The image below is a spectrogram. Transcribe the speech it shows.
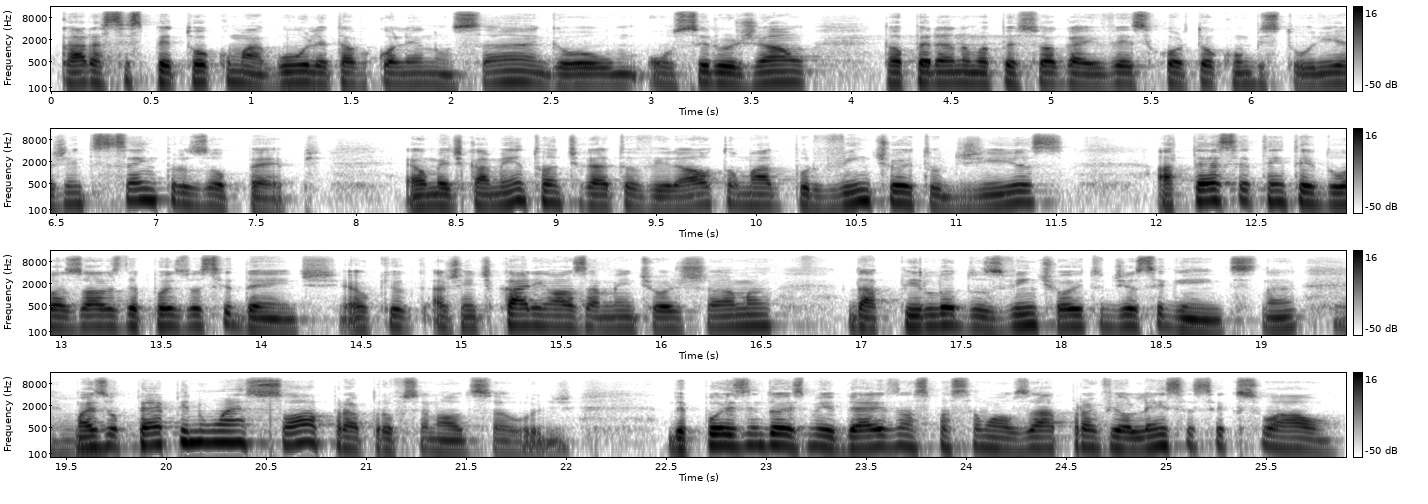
O cara se espetou com uma agulha, estava colhendo um sangue, ou o cirurgião está operando uma pessoa HIV, se cortou com bisturi, a gente sempre usou PEP. É um medicamento antirretroviral tomado por 28 dias. até 72 horas depois do acidente. É o que a gente carinhosamente hoje chama da pílula dos 28 dias seguintes. Né? Uhum. Mas o PEP não é só para profissional de saúde. Depois, em 2010, nós passamos a usar para violência sexual.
